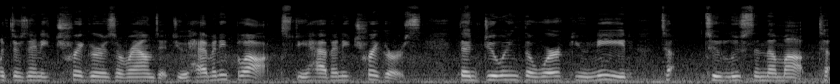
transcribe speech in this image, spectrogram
if there's any triggers around it. Do you have any blocks? Do you have any triggers? Then doing the work you need to to loosen them up, to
